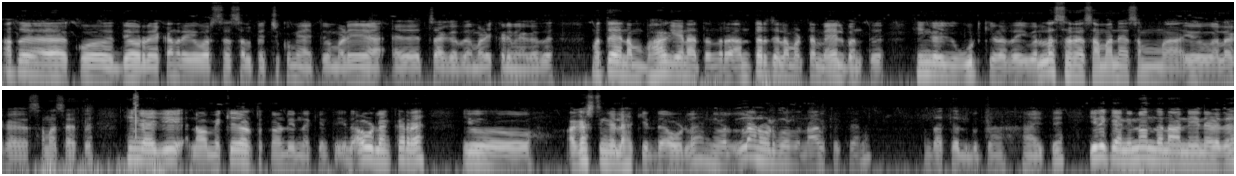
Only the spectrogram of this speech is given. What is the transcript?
ಅದು ಕೋ, ದೇವ್ರು, ಯಾಕಂದ್ರೆ ಈ ವರ್ಷ ಸ್ವಲ್ಪ ಹೆಚ್ಚು ಕಮ್ಮಿ ಆಯಿತು, ಮಳೆ ಹೆಚ್ಚಾಗೋದು, ಮಳೆ ಕಡಿಮೆ ಆಗೋದು. ಮತ್ತು ನಮ್ಮ ಭಾಗ ಏನಾಯ್ತಂದ್ರೆ ಅಂತರ್ಜಲ ಮಟ್ಟ ಮೇಲೆ ಬಂತು. ಹೀಗಾಗಿ ಊಟ ಕೀಳೋದು, ಇವೆಲ್ಲ ಸರ ಸಾಮಾನ್ಯ ಸಮ, ಇವೆಲ್ಲ ಸಮಸ್ಯೆ ಆಯ್ತು. ಹೀಗಾಗಿ ನಾವು ಮೆಕ್ಕೆಜೋಳ ತಗೊಂಡಿದ್ದಕ್ಕಿಂತ ಇದು ಔಡ್ಲಂಕರ ಇವು ಆಗಸ್ಟ್ ತಿಂಗಳಲ್ಲಿ ಹಾಕಿದ್ದ ಔಡ್ಲ, ನೀವೆಲ್ಲ ನೋಡ್ಬೋದು, ನಾಲ್ಕು ಎಕರೆನ. ಒಂದು ಹತ್ತು ಅದ್ಭುತ ಐತಿ ಇದಕ್ಕೆ ಇನ್ನೊಂದು ನಾನು ಏನು ಹೇಳಿದೆ,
